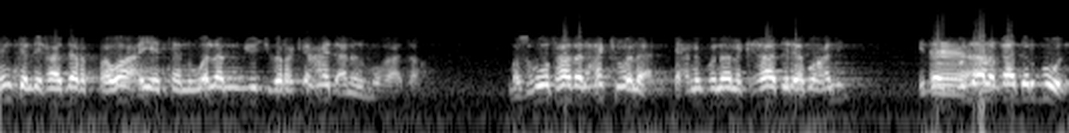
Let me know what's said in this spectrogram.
أنت اللي غادرت طواعية ولم يجبرك أحد على المغادرة. مضبوط هذا الحكي ولا؟ إحنا قلنا لك غادر يا أبو علي؟ إذا إيه. قلنا لك غادر قول.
